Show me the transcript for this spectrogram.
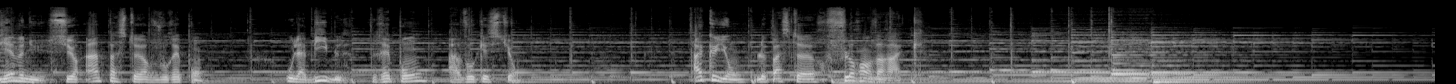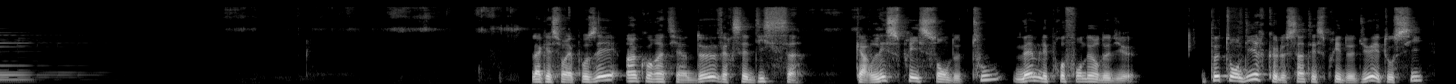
Bienvenue sur Un Pasteur vous répond, où la Bible répond à vos questions. Accueillons le pasteur Florent Varac. La question est posée, 1 Corinthiens 2, verset 10. Car l'Esprit sonde tout, même les profondeurs de Dieu. Peut-on dire que le Saint-Esprit de Dieu est aussi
